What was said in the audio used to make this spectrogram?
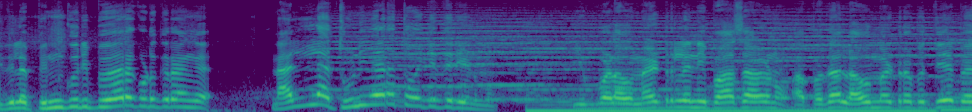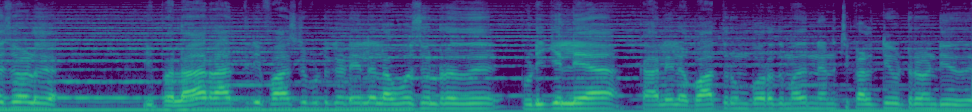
இதில் பின்குறிப்பு வேற கொடுக்குறாங்க. நல்லா துணி வேற துவைக்க தெரியணுமா? இவ்வளவு மேட்டரில் நீ பாஸ் ஆகணும். அப்போ தான் லவ் மேட்ரை பற்றியே பேசுவாளுங்க இப்போல்லாம் ராத்திரி ஃபாஸ்ட் ஃபுட் கடையில் லவ் சொல்கிறது பிடிக்கலையா? காலையில் பாத்ரூம் போகிறது மாதிரி நினச்சி கழட்டி விட்டுற வேண்டியது.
